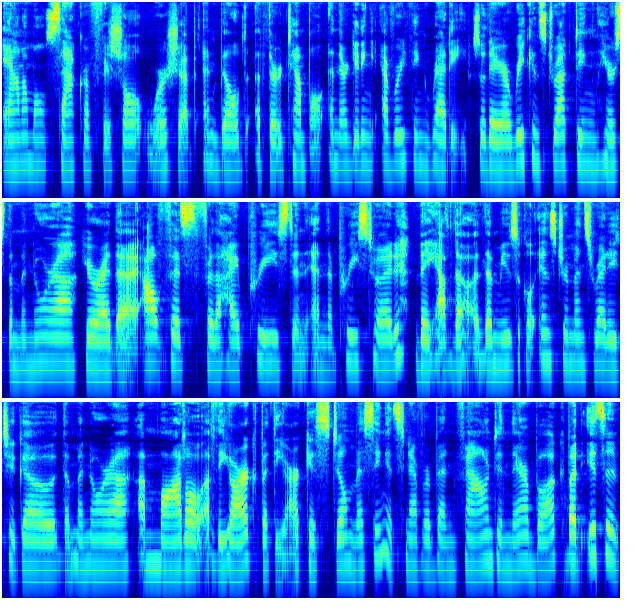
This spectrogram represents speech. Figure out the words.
animal sacrificial worship and build a third temple. And they're getting everything ready. So they are reconstructing. Here's the menorah. Here are the outfits for the high priest and, and the priesthood. They have the, the musical instruments ready to go, the menorah, a model of the ark, but the ark is still missing. It's never been found in their book. But it's a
